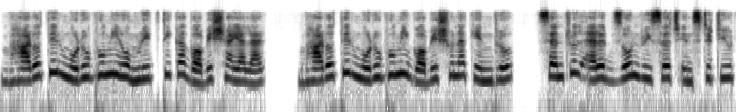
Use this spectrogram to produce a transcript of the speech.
ভারতের মরুভূমি ও মৃত্তিকা গবেষায়ালার ভারতের মরুভূমি গবেষণা কেন্দ্র central arid zone research institute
